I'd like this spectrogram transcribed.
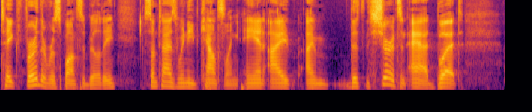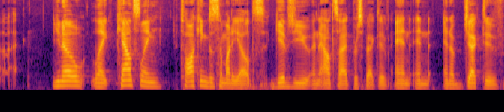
take further responsibility. Sometimes we need counseling, and I I'm this, sure it's an ad, but uh, you know, like counseling, talking to somebody else gives you an outside perspective and an an objective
